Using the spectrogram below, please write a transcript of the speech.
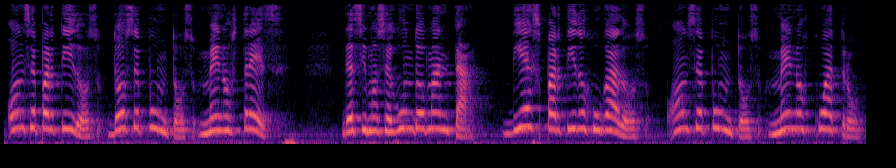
11 partidos, 12 puntos, menos 3. Décimo segundo Manta, 10 partidos jugados, 11 puntos, menos 4.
